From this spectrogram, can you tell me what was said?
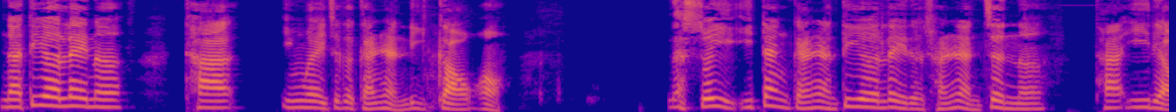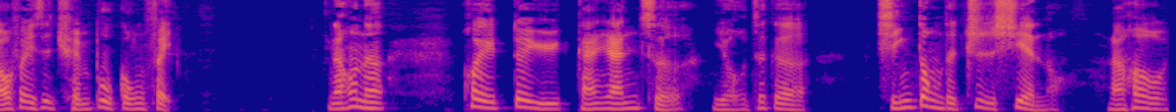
那第二类呢，它因为这个感染力高哦，那所以一旦感染第二类的传染症呢，它医疗费是全部公费，然后呢，会对于感染者有这个行动的制限哦，然后。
